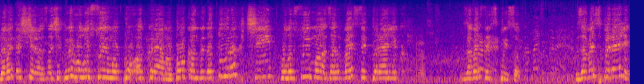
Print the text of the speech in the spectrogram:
Давайте ще раз. Значить, ми голосуємо по окремо по кандидатурах чи голосуємо за весь цей перелік, за весь цей список. За весь перелік?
